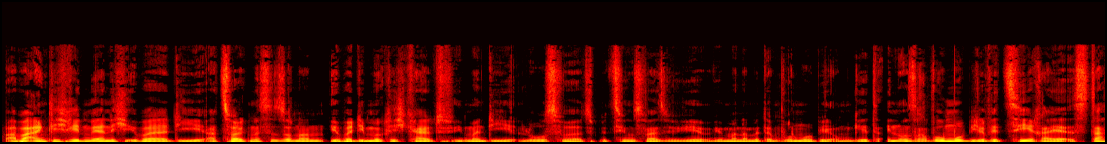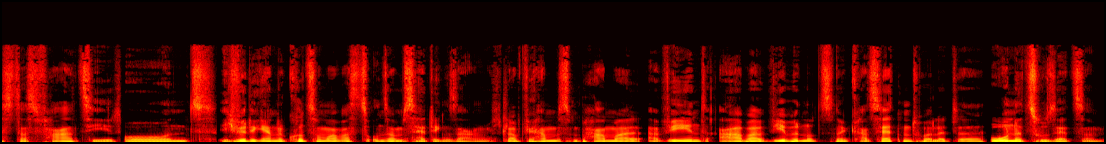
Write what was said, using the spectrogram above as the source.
Aber eigentlich reden wir ja nicht über die Erzeugnisse, sondern über die Möglichkeit, wie man die los wird, beziehungsweise wie, wie man damit im Wohnmobil umgeht. In unserer Wohnmobil-WC-Reihe ist das das Fazit. Und ich würde gerne kurz noch mal was zu unserem Setting sagen. Ich glaube, wir haben es ein paar Mal erwähnt, aber wir benutzen eine Kassettentoilette ohne Zusätze.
